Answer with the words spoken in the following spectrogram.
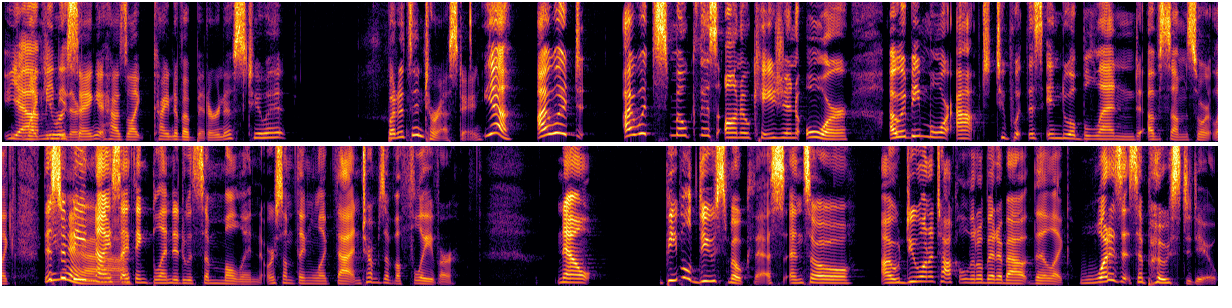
Yeah, like you were neither. saying, it has like kind of a bitterness to it, but it's interesting. Yeah, I would I would smoke this on occasion or I would be more apt to put this into a blend of some sort. Like this would be nice I think blended with some mullein or something like that in terms of a flavor. Now, people do smoke this and so I do want to talk a little bit about the like what is it supposed to do?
